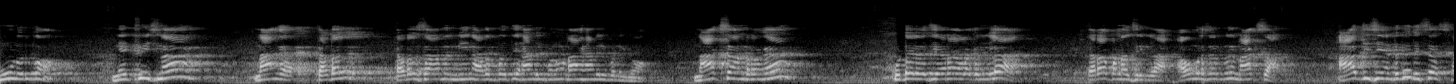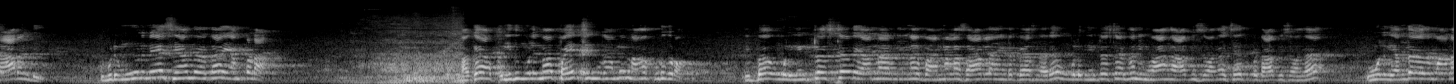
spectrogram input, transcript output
மூணு இருக்கும். நெட்ஃபிஷ்னா நாங்கள் கடல் கடல் சார்ந்த மீன் அதை பற்றி ஹேண்டில் பண்ணுவோம் நாங்கள் ஹேண்டில் பண்ணிக்குவோம். நாக்ஸான்றவங்க குட்டையில் வச்சு யாரா வளர்க்குறீங்களா? இறா பண்ண வச்சிருக்கீங்களா? அவங்கள சேர்ந்தது நாக்ஸா ஆர்ஜிசின்றது ரிசர்ச் ஆர்என்டி இப்படி மூணுமே சேர்ந்தது தான் எம்படா ஓகே இது மூலிமா பயிற்சி முகாமும் நாங்கள் கொடுக்குறோம். இப்போ உங்களுக்கு இன்ட்ரெஸ்டட் யாருனா இருந்தீங்கன்னா இப்போ அண்ணன்லாம் சார்லாம் என்கிட்ட பேசினாரு. உங்களுக்கு இன்ட்ரெஸ்டாக இருந்தால் நீங்கள் வாங்க ஆஃபீஸ் வாங்க சேத்துப்பட்டு ஆஃபீஸ் வாங்க. உங்களுக்கு எந்த விதமான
